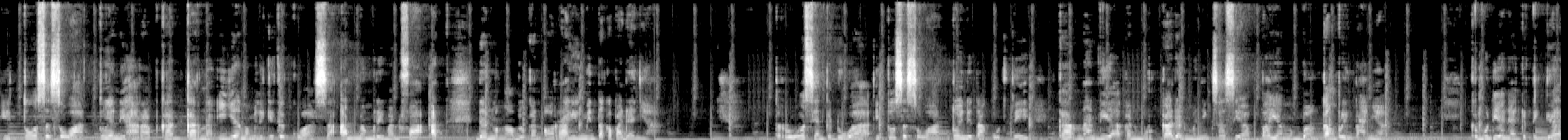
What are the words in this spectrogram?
itu sesuatu yang diharapkan karena ia memiliki kekuasaan memberi manfaat dan mengabulkan orang yang minta kepadanya. Terus yang kedua, itu sesuatu yang ditakuti karena dia akan murka dan menyiksa siapa yang membangkang perintahnya. Kemudian yang ketiga,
